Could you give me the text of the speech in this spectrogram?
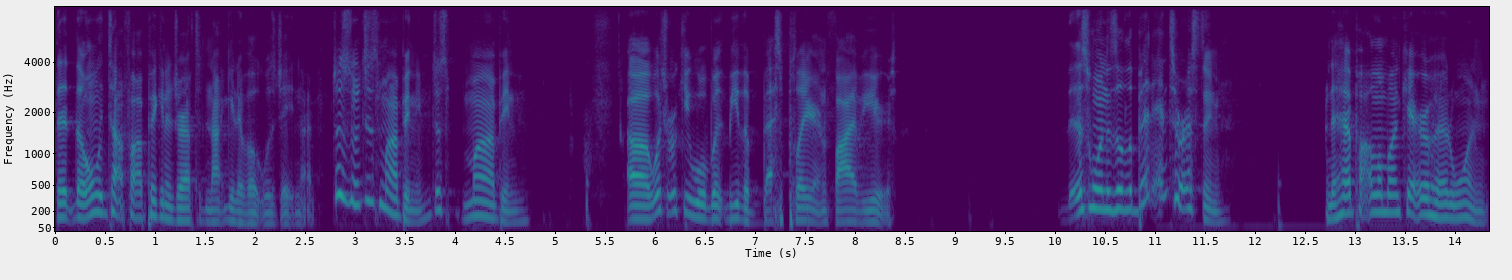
The the only top five pick in the draft to not get a vote was Jaden Ivey. Just just my opinion. Just my opinion. Uh, which rookie will be the best player in five years? This one is a little bit interesting. They had Paolo Banchero had one,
